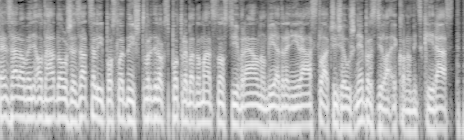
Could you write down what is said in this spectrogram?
Ten zároveň odhadol, že za celý posledný štvrť rok spotreba domácností v reálnom vyjadrení rástla, čiže už nebrzdila ekonomický rast.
